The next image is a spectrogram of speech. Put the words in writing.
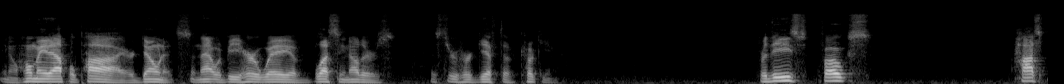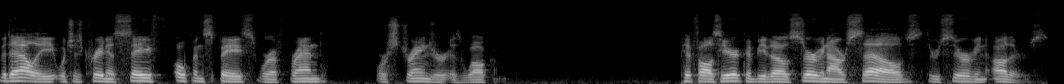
you know, homemade apple pie or donuts, and that would be her way of blessing others, is through her gift of cooking. For these folks, hospitality, which is creating a safe, open space where a friend or stranger is welcomed. Pitfalls here could be those serving ourselves through serving others.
